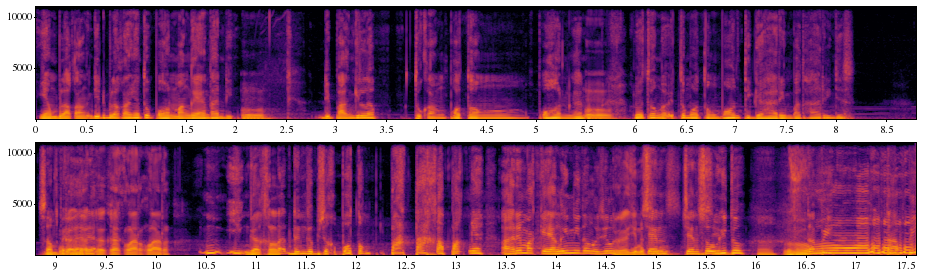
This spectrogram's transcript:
yang belakang. Jadi belakangnya tuh pohon mangga yang tadi. Dipanggil lah tukang potong pohon kan. Lu tau nggak itu motong pohon tiga hari empat hari jas. Sampai Enggak akhirnya enggak kelar-kelar. Mm, ih, nggak kelar dan nggak bisa kepotong patah kapaknya akhirnya pakai yang ini tau gak sih lu. Chain, chainsaw gitu tapi tapi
